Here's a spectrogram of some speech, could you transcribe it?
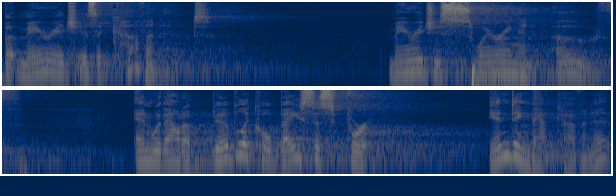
But marriage is a covenant. Marriage is swearing an oath. And without a biblical basis for ending that covenant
